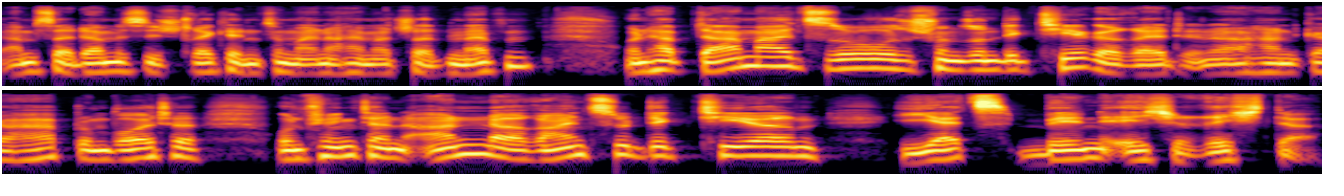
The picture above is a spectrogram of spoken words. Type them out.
Amsterdam ist die Strecke zu meiner Heimatstadt Meppen und habe damals so schon so ein Diktiergerät in der Hand gehabt und wollte und fing dann an, da rein zu diktieren. Jetzt bin ich Richter.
